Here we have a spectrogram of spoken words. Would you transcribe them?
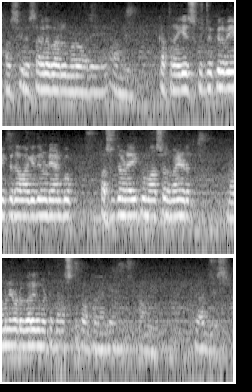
அவர் சில சகலபார்கள் மறுவாதே ஆமே கத்திரா இயேசு கிருஷ்ண கிருபையும் பிதாவாகிய இதனுடைய அன்பும் பசுத்தோட ஐக்கும் ஆசிரியர் மணியிடத்து நம்மளோட வருகை மட்டும் தான் பார்ப்பாங்க ஆமே God.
